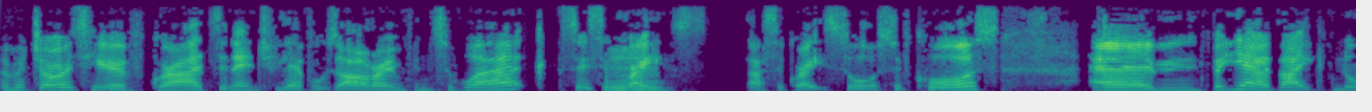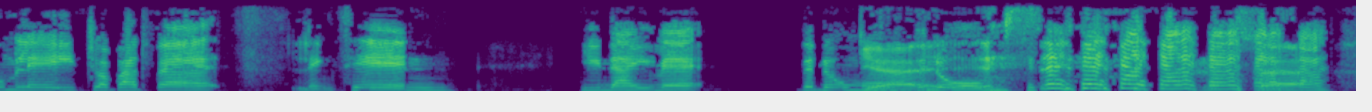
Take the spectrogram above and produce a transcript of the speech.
a majority of grads and entry levels are open to work. So it's a Mm. great that's a great source, of course. Um, but yeah, like normally job adverts, LinkedIn, you name it, the normal, Yeah, the norms.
